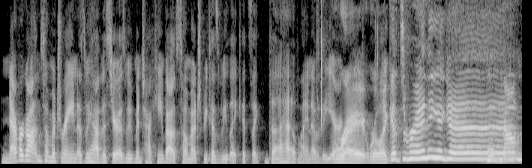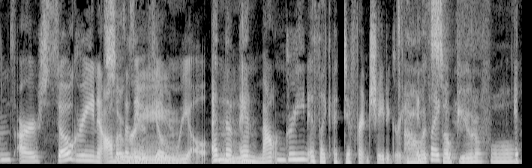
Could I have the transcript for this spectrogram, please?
never gotten so much rain as we have this year, as we've been talking about so much because we like it's like the headline of the year. Right. We're like, it's raining again. The mountains are so green, it almost So doesn't even feel real. And the mm. and mountain green is like a different shade of green. Oh, it's, like so beautiful. it's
